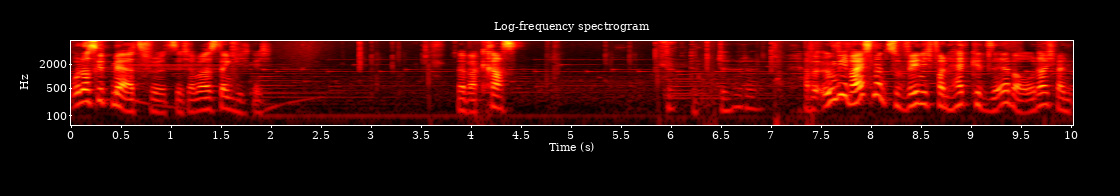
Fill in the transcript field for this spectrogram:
Oder es gibt mehr als 40, aber das denke ich nicht. Der war krass. Aber irgendwie weiß man zu wenig von Headkid selber, oder? Ich meine...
